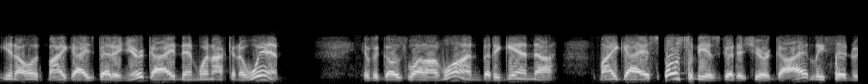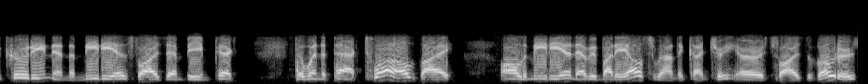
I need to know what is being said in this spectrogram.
you know, if my guy's better than your guy, then we're not going to win if it goes one on one. But again, uh, my guy is supposed to be as good as your guy, at least in recruiting and the media, as far as them being picked to win the Pac 12 by all the media and everybody else around the country, or as far as the voters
